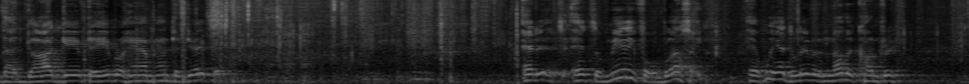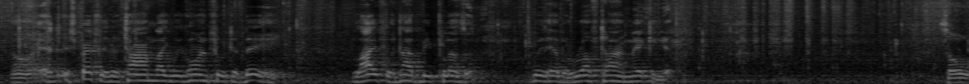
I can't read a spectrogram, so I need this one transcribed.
that God gave to Abraham and to Jacob. And it's, it's a meaningful blessing. If we had to live in another country, uh, especially at a time like we're going through today, life would not be pleasant. We'd have a rough time making it. So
